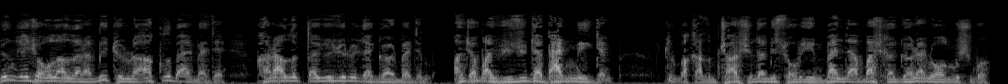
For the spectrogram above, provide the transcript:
Dün gece olanlara bir türlü aklı vermedi. Karanlıkta yüzünü de görmedim. Acaba yüzü de ben miydim? Dur bakalım çarşıda bir sorayım. Benden başka gören olmuş mu?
